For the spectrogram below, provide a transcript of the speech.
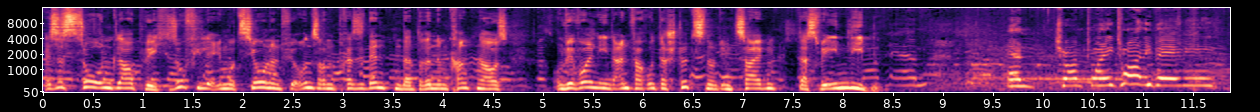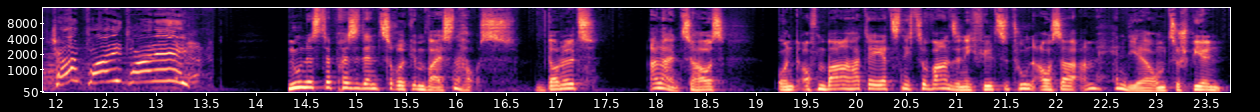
Es ist so unglaublich. So viele Emotionen für unseren Präsidenten da drin im Krankenhaus. Und wir wollen ihn einfach unterstützen und ihm zeigen, dass wir ihn lieben. Nun ist der Präsident zurück im Weißen Haus. Donald allein zu Hause. Und offenbar hat er jetzt nicht so wahnsinnig viel zu tun, außer am Handy herumzuspielen.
